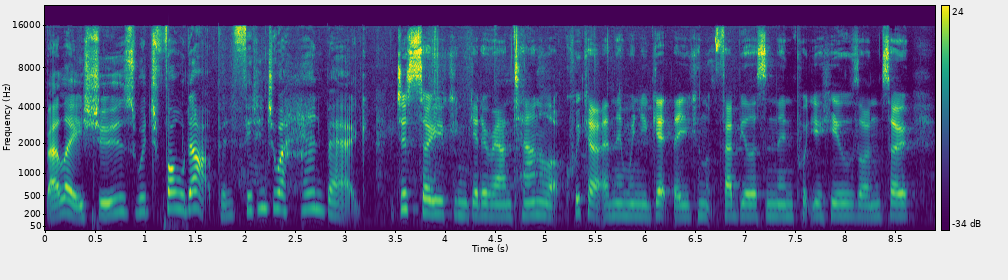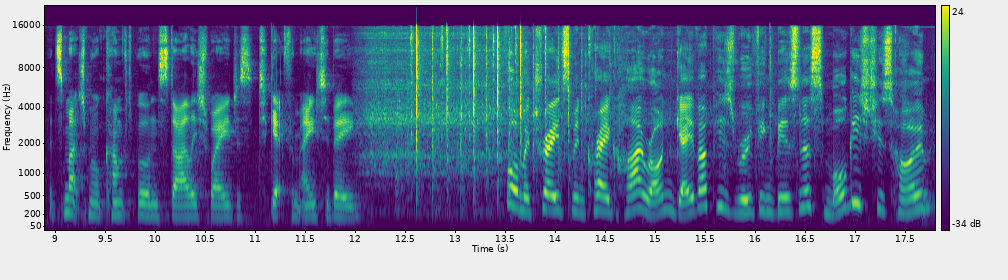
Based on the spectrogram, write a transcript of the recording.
ballet shoes which fold up and fit into a handbag. Just so you can get around town a lot quicker, and then when you get there, you can look fabulous and then put your heels on. So it's much more comfortable and stylish way just to get from A to B. Former tradesman Craig Hiron gave up his roofing business, mortgaged his home,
